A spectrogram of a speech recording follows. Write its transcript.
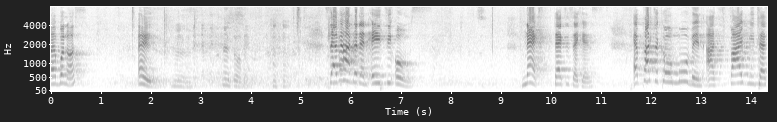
For a bonus, hey, hmm, big. 780 ohms. Next, 30 seconds. A particle moving at 5 meters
